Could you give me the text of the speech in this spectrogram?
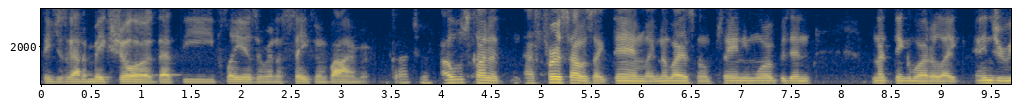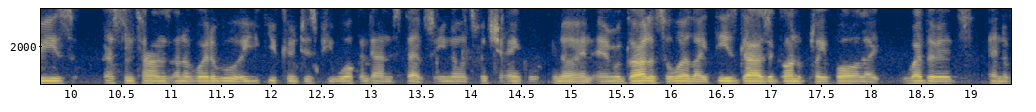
They just got to make sure that the players are in a safe environment. Gotcha. I was kind of at first I was like, damn, like nobody's gonna play anymore. But then when I think about it, like injuries are sometimes unavoidable. You, you can just be walking down the steps, or, you know, and twist your ankle, you know, and, and regardless of what, like these guys are gonna play ball, like whether it's in a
